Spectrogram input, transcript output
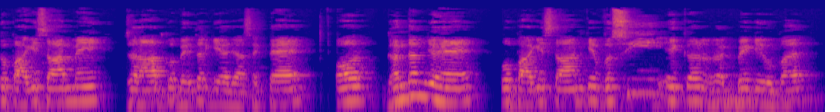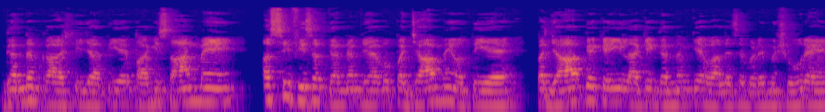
तो पाकिस्तान में ज़रात को बेहतर किया जा सकता है। और गंदम जो है वो पाकिस्तान के वसी एकड़ रकबे के ऊपर गंदम काश की जाती है। पाकिस्तान में अस्सी फ़ीसद गंदम जो है वो पंजाब में होती है। पंजाब के कई इलाके गंदम के हवाले से बड़े मशहूर हैं।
